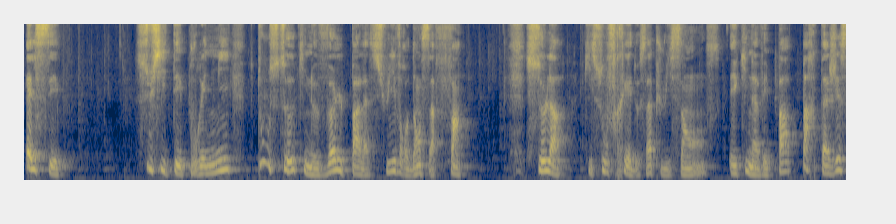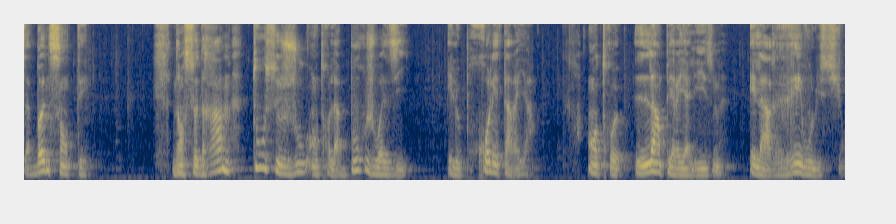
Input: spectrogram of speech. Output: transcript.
Elle sait susciter pour ennemis tous ceux qui ne veulent pas la suivre dans sa fin, ceux-là qui souffraient de sa puissance et qui n'avaient pas partagé sa bonne santé. Dans ce drame, tout se joue entre la bourgeoisie et le prolétariat, entre l'impérialisme et la révolution.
